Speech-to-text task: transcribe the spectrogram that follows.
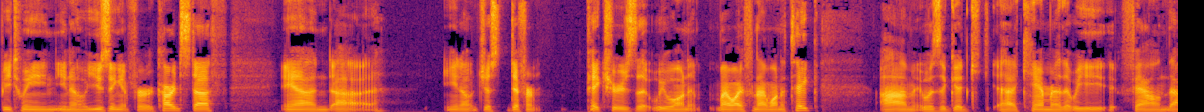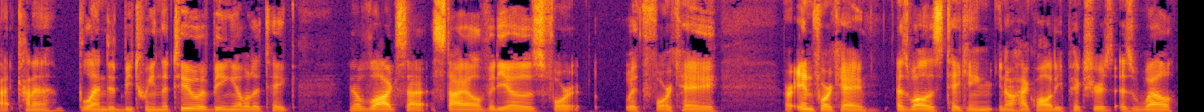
between you know using it for card stuff and uh, you know just different pictures that we want my wife and I want to take. Um, it was a good uh, camera that we found that kind of blended between the two of being able to take you know vlog style videos for with 4K or in 4K as well as taking you know high quality pictures as well.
